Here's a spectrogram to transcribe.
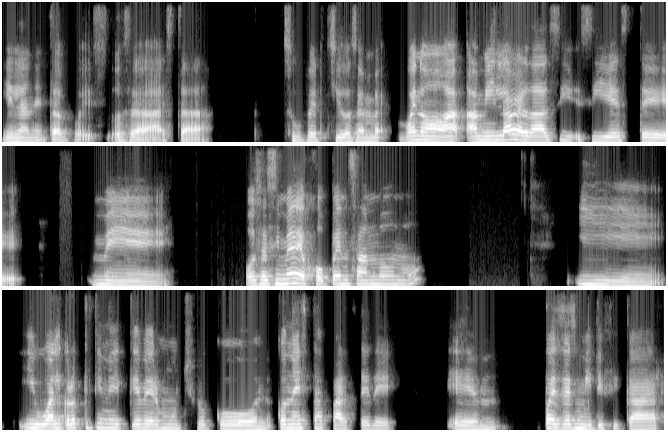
y la neta, pues, o sea, está súper chido. O sea, bueno, a, a, mí la verdad sí, sí, este, me, o sea, sí me dejó pensando, ¿no? Y igual creo que tiene que ver mucho con, con esta parte de, eh, pues, desmitificar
